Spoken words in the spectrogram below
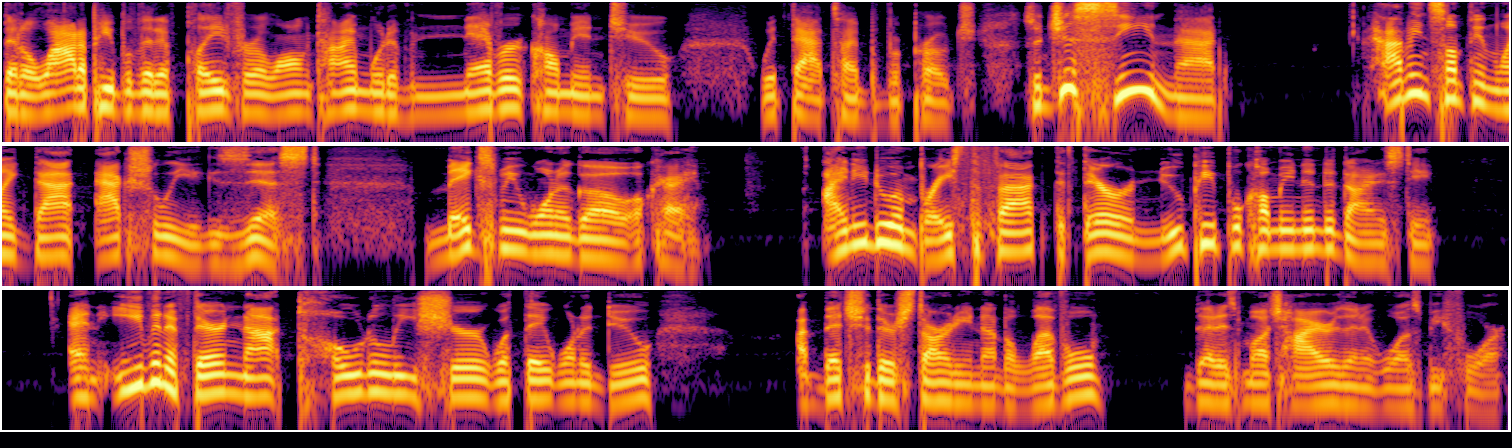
that a lot of people that have played for a long time would have never come into with that type of approach. So just seeing that, having something like that actually exist, makes me want to go, okay, I need to embrace the fact that there are new people coming into Dynasty. And even if they're not totally sure what they want to do, I bet you they're starting at a level that is much higher than it was before.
